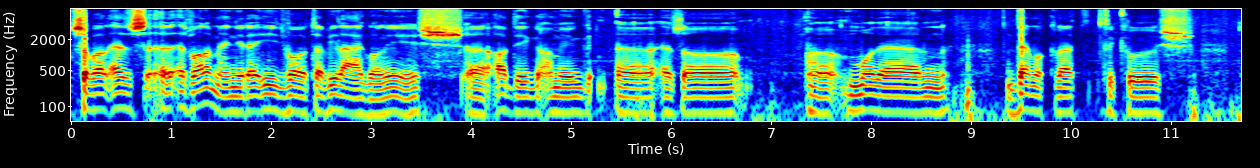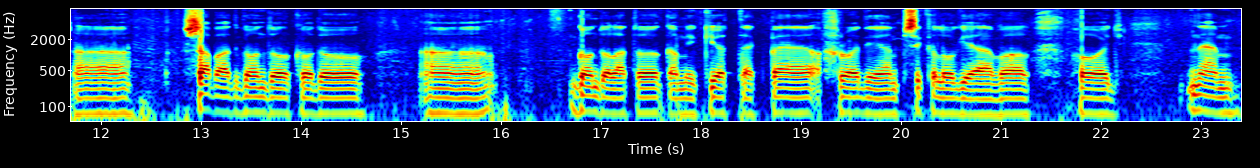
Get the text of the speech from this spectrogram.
Szóval ez, ez valamennyire így volt a világon is, addig, amíg ez a modern, demokratikus, szabad gondolkodó gondolatok, amik jöttek be a freudian pszichológiával, hogy nem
